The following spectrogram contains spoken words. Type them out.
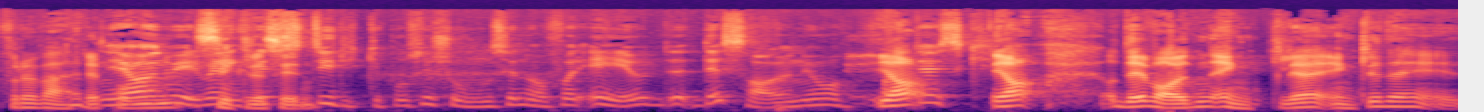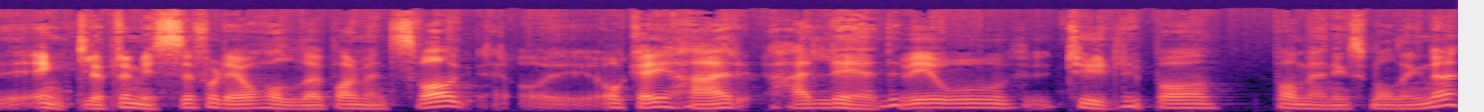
for å være på Ja, Hun den ville vel sikre egentlig styrke posisjonen sin overfor EU. Det, det sa hun jo Ja, faktisk. ja, og det var jo den enkle, egentlig det enkle premisset for det å holde parlamentsvalg. Ok, her, her leder vi jo tydelig på, på meningsmålingene.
